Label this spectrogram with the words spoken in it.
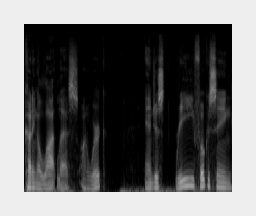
cutting a lot less on work, and just refocusing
